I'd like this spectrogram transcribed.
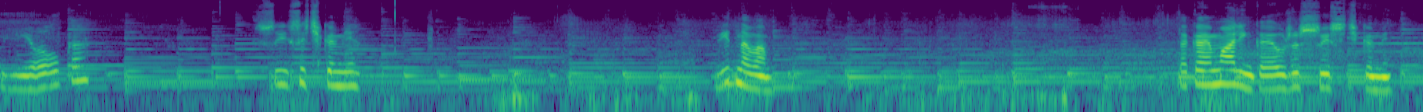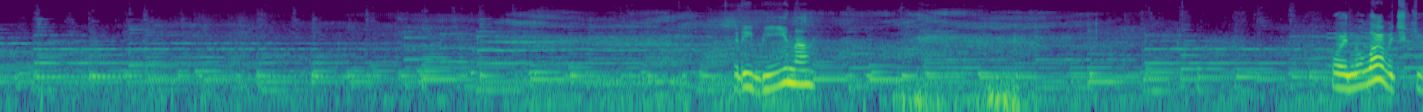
Елка с шишечками. Видно вам? Такая маленькая, уже с шишечками. Рябина. Ой, ну лавочки,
